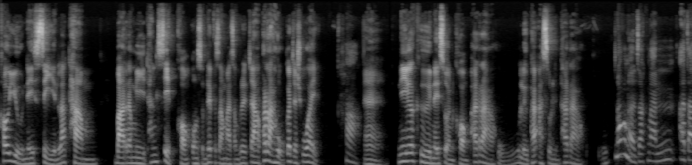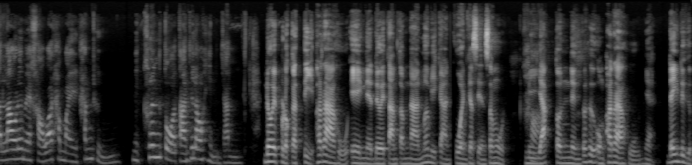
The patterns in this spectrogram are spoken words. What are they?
เข้าอยู่ในศีลธรรม บารมีทั้ง 10 ขององค์สมเด็จพระสัมมาสัมพุทธเจ้า พระราหูก็จะช่วยค่ะอ่านี่ก็คือในส่วนของพระราหู หรือพระอสุรินทราหู นอกเหนือจากนั้นอาจารย์เล่าได้ไหมคะว่าทำไมท่านถึงมีครึ่งตัวตามที่เราเห็นกัน โดยปกติพระราหูเองเนี่ยโดยตามตำนานเมื่อมีการกวนเกษียณสมุทรค่ะมียักษ์ตนหนึ่งก็คือองค์พระราหูเนี่ยได้ดื่ม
